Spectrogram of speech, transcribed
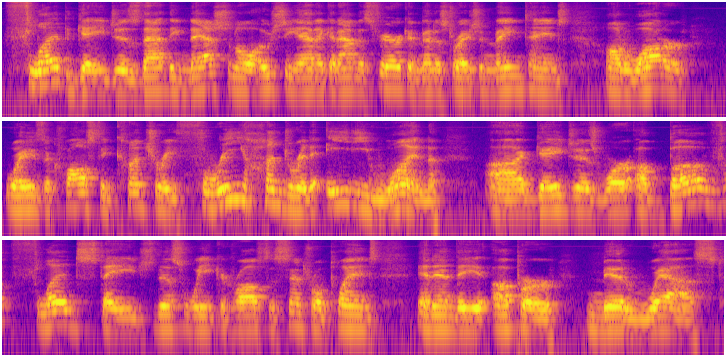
flood gauges that the National Oceanic and Atmospheric Administration maintains on waterways across the country, 381 uh, gauges were above flood stage this week across the Central Plains and in the upper Midwest.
